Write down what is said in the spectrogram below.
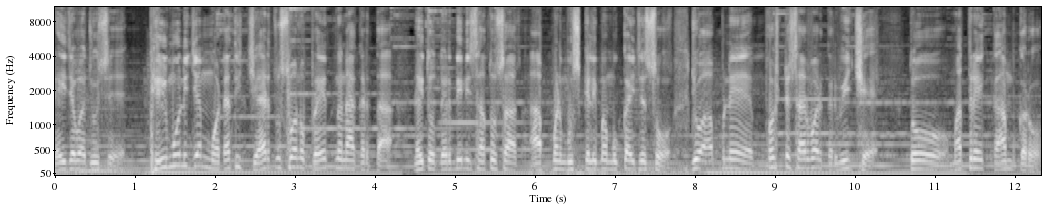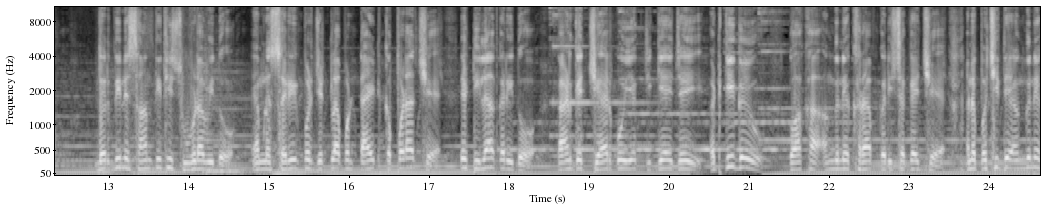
લઈ જવા જોઈશે ફિલ્મોની જેમ મોઢાથી ઝેર ચૂસવાનો પ્રયત્ન ના કરતા, નહીં તો દર્દીની સાથોસાથ આપ પણ મુશ્કેલીમાં મુકાઈ જશો, જો આપને ફર્સ્ટ સારવાર કરવી છે, તો માત્ર એક કામ કરો, દર્દીને શાંતિથી સુવડાવી દો, એમના શરીર પર જેટલા પણ ટાઈટ કપડાં છે તે ઢીલા કરી દો, કારણ કે ઝેર કોઈ એક જગ્યાએ જઈ અટકી ગયું તો આખા અંગને ખરાબ કરી શકે છે અને પછી તે અંગને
